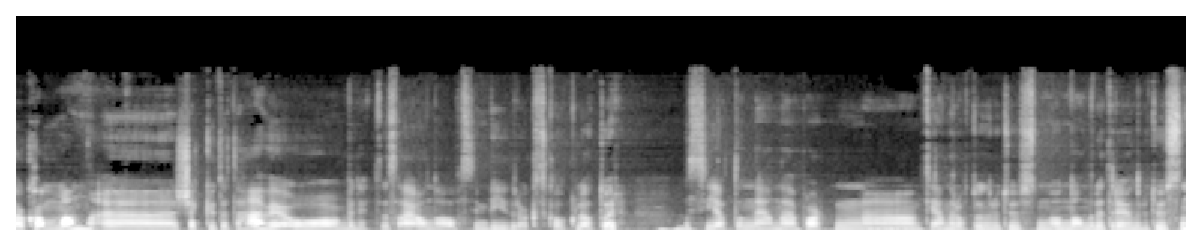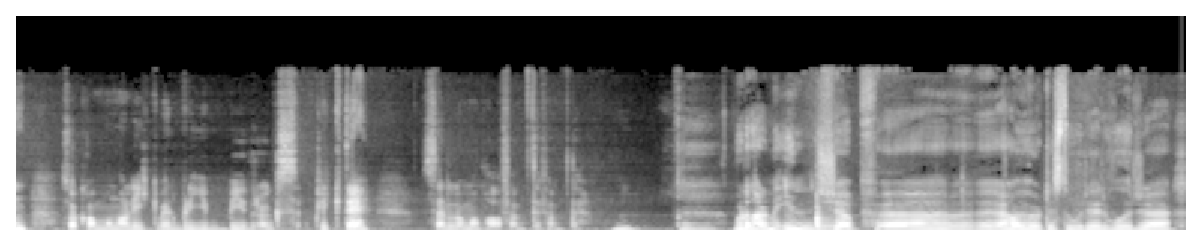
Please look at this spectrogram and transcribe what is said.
da kan man eh, sjekke ut dette her ved å benytte seg av Nav sin bidragskalkulator. Mm -hmm. Og si at den ene parten eh, tjener 800 000 og den andre 300 000. Så kan man allikevel bli bidragspliktig selv om man har 50-50. Mm. Hvordan er det med innkjøp? Eh, jeg har jo hørt historier hvor, eh,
